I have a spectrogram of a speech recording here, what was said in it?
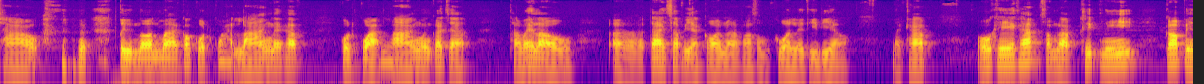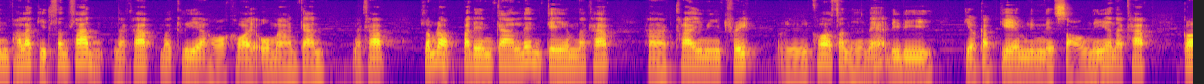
เช้าๆ ตื่นนอนมาก็กดกวาดล้างนะครับ กดกวาดล้างมันก็จะทำให้เราได้ทรัพยากรมาพอสมควรเลยทีเดียวนะครับโอเคครับสำหรับคลิปนี้ก็เป็นภารกิจสั้นๆนะครับ มาเคลียร์หอคอยโอมานกันนะครับสำหรับประเด็นการเล่นเกมนะครับ หากใครมีทริคหรือข้อเสนอแนะดีๆ เกี่ยวกับเกม l i n k n e t 2 นี้นะครับ ก็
